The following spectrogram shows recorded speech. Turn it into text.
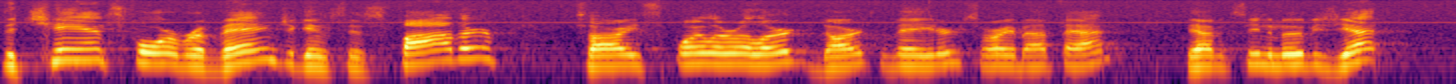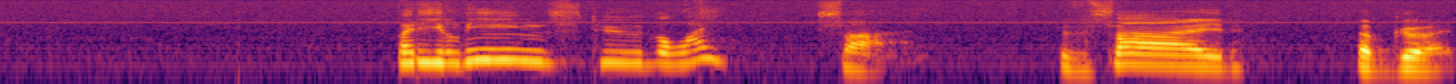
the chance for revenge against his father. Sorry, spoiler alert, Darth Vader. Sorry about that. You haven't seen the movies yet, but he leans to the light side, to the side of good.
